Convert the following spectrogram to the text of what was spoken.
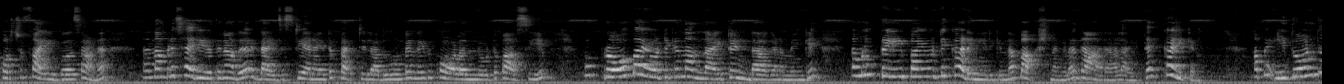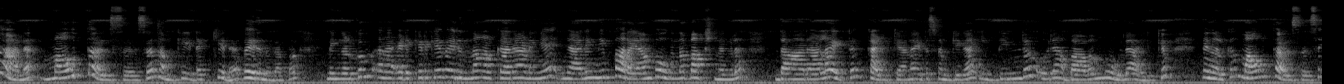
കുറച്ച് ഫൈബേഴ്സ് ആണ്. നമ്മുടെ ശരീരത്തിന് അത് ഡൈജസ്റ്റ് ചെയ്യാനായിട്ട് പറ്റില്ല. അതുകൊണ്ട് തന്നെ ഇത് കോളനിലോട്ട് പാസ് ചെയ്യും. അപ്പോൾ പ്രോബയോട്ടിക് നന്നായിട്ട് ഉണ്ടാകണമെങ്കിൽ നമ്മൾ പ്രീബയോട്ടിക് അടങ്ങിയിരിക്കുന്ന ഭക്ഷണങ്ങൾ ധാരാളമായിട്ട് കഴിക്കണം. അപ്പൊ ഇതുകൊണ്ടാണ് മൗത്ത് അൾസേഴ്സ് നമുക്ക് ഇടയ്ക്കിടെ വരുന്നത്. അപ്പൊ നിങ്ങൾക്കും ഇടയ്ക്കിടയ്ക്ക് വരുന്ന ആൾക്കാരാണെങ്കിൽ ഞാൻ ഇനി പറയാൻ പോകുന്ന ഭക്ഷണങ്ങൾ ധാരാളമായിട്ട് കഴിക്കാനായിട്ട് ശ്രമിക്കുക. ഇതിന്റെ ഒരു അഭാവം മൂലമായിരിക്കും നിങ്ങൾക്ക് മൗത്ത് അൾസേഴ്സ്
